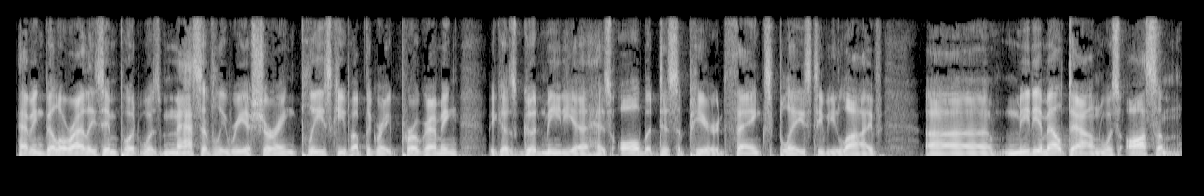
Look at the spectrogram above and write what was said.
Having Bill O'Reilly's input was massively reassuring. Please keep up the great programming because good media has all but disappeared. Thanks, Blaze TV Live. Uh, media Meltdown was awesome.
